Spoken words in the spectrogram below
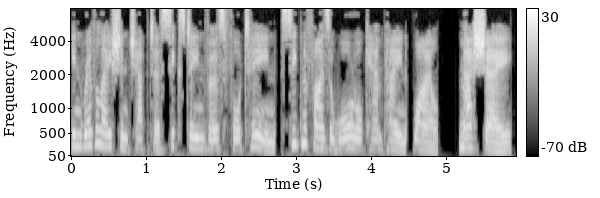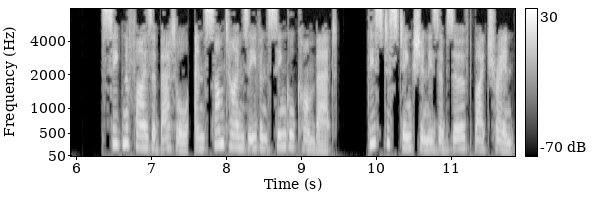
in Revelation chapter 16 verse 14, signifies a war or campaign, while mache signifies a battle, and sometimes even single combat. This distinction is observed by Trench,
